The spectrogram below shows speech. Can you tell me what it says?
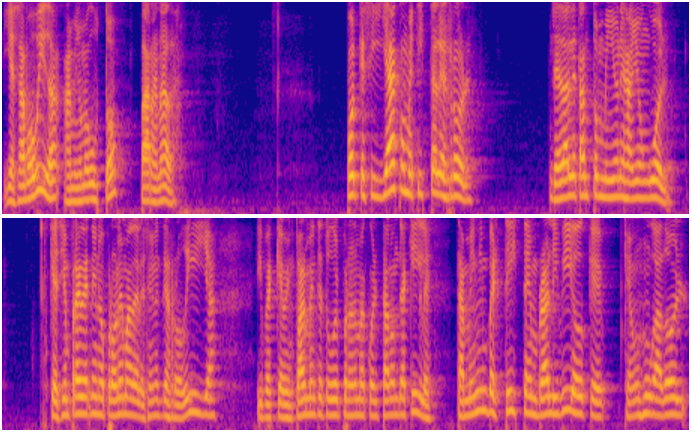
Y esa movida a mí no me gustó para nada. Porque si ya cometiste el error de darle tantos millones a John Wall, que siempre había tenido problemas de lesiones de rodillas y pues que eventualmente tuvo el problema con el talón de Aquiles, también invertiste en Bradley Beal, que, es un jugador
